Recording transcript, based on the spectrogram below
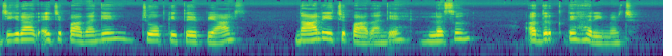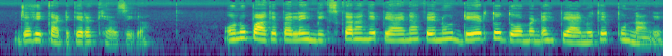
ਜੀਰਾ ਇਹ 'ਚ ਪਾ ਦਾਂਗੇ, ਚੋਪ ਕੀਤੇ ਪਿਆਜ਼, ਨਾਲ ਹੀ ਇਹ 'ਚ ਪਾ ਦਾਂਗੇ ਲਸਣ, ਅਦਰਕ ਤੇ ਹਰੀ ਮਿਰਚ, ਜੋ ਹੀ ਕੱਟ ਕੇ ਰੱਖਿਆ ਸੀਗਾ। ਉਹਨੂੰ ਪਾ ਕੇ ਪਹਿਲਾਂ ਹੀ ਮਿਕਸ ਕਰਾਂਗੇ ਪਿਆਜ਼ ਨਾਲ, ਫਿਰ ਉਹਨੂੰ 1.5 ਤੋਂ 2 ਮਿੰਟ ਅਸੀਂ ਪਿਆਜ਼ ਨੂੰ ਤੇ ਭੁੰਨਾਂਗੇ।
